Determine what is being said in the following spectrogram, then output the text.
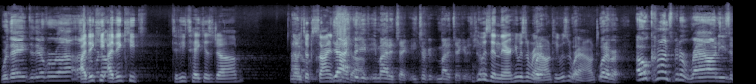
Were they? Did they overlap? I think he. I think he. Did he take his job? No, I he took remember. science. Yeah, I job. think he, he might have taken. He took. He might have taken his. He job. was in there. He was around. he was What- around. Whatever. Ocon's been around. He's a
